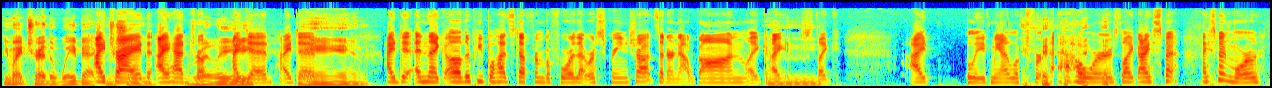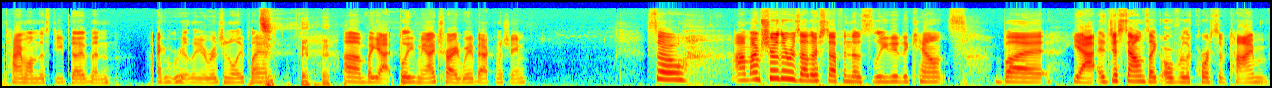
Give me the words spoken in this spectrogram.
You might try the Wayback. I tried. I had trouble. Really? I did. I did. Damn. I did, and like other people had stuff from before that were screenshots that are now gone. Like I Mm. just like, I believe me, I looked for hours. like I spent I spent more time on this deep dive than I really originally planned. um, but yeah, believe me, I tried Wayback Machine. So um, I'm sure there was other stuff in those deleted accounts, but yeah, it just sounds like over the course of time,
